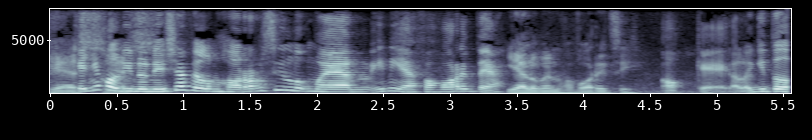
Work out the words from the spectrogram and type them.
yes, kayaknya kalau di yes. Indonesia film horor sih lumayan ini ya favorit ya. ya lumayan favorit sih Oke, kalau gitu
